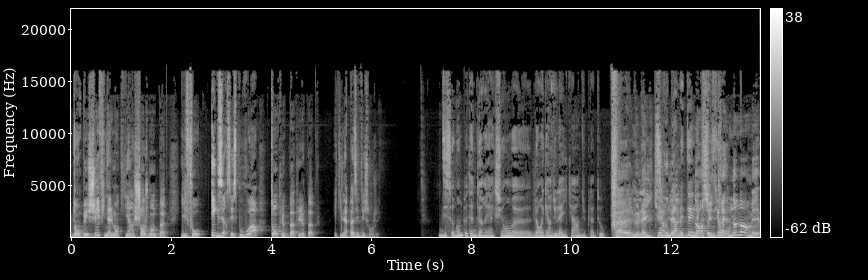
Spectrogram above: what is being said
d'empêcher finalement qu'il y ait un changement de peuple. Il faut exercer ce pouvoir tant que le peuple est le peuple et qu'il n'a pas été changé. 10 secondes peut-être de réaction, euh, le regard du laïcard du plateau? Bah, Le laïcard. Si vous permettez. Non, c'est une non, non, mais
